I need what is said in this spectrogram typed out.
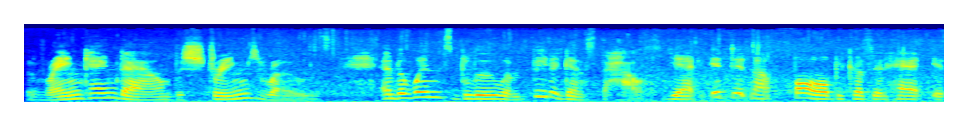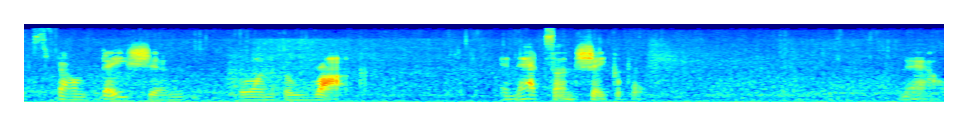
The rain came down, the streams rose, and the winds blew and beat against the house, yet it did not fall because it had its foundation on the rock. And that's unshakable. Now,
